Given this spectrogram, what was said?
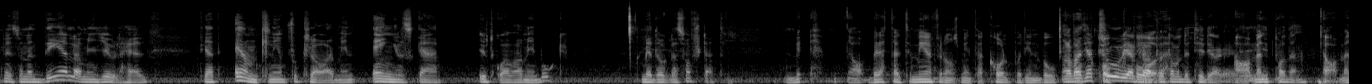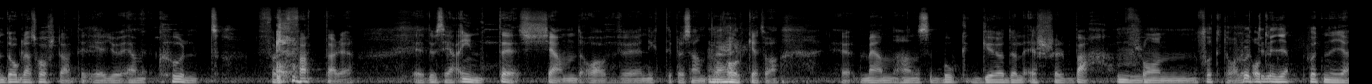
åtminstone en del av min julhelg till att äntligen förklara min engelska utgåva av min bok med Douglas Hofstedt ja, berätta lite mer för de som inte har koll på din bok. Ja, jag tror vi har pratat om det tidigare ja, i men, podden. Ja, men Douglas Hofstad är ju en kultförfattare. Eh, det vill säga inte känd av eh, 90 procent av folket. Va? Eh, Men hans bok Gödel Escher Bach från 70-talet, 79. 79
